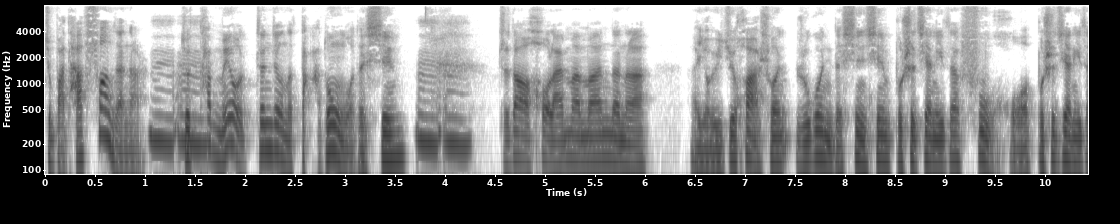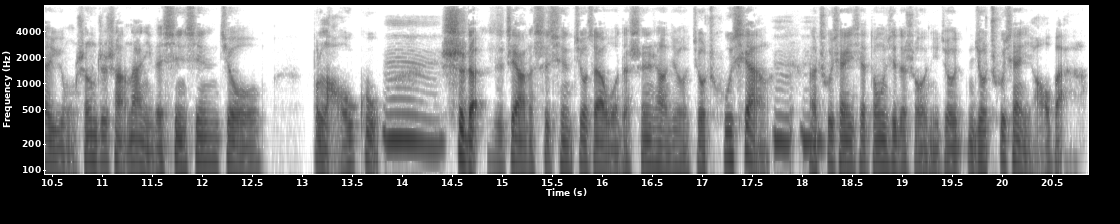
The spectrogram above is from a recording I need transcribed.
就把它放在那儿，嗯，就它没有真正的打动我的心，嗯嗯。直到后来慢慢的呢，有一句话说，如果你的信心不是建立在复活，不是建立在永生之上，那你的信心就不牢固。嗯，是的，这样的事情就在我的身上就就出现了。嗯嗯。那出现一些东西的时候，你就你就出现摇摆了。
